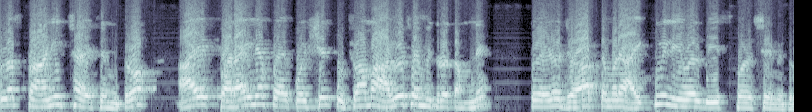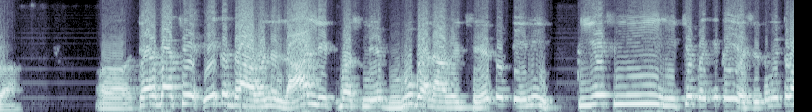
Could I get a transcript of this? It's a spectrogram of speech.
પ્લસ પાણી જ થાય છે, મિત્રો. આ એક પરાઈને ક્વેશ્ચન પૂછવામાં આવ્યો છે, મિત્રો, તમને. તો એનો જવાબ તમારે આઈક્યુ લેવલ બેઝ પર છે, મિત્રો. ત્યારબાદ છે, એક દ્રાવણ લાલ લિટમસને ભૂરું બનાવે છે, તો તેની પીએચની નીચે પૈકી કઈ હશે? તો મિત્રો,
